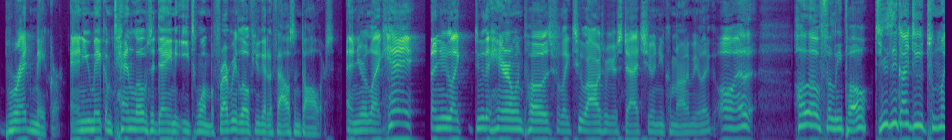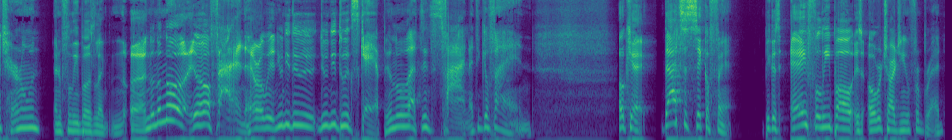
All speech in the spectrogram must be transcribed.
bread maker, and you make him 10 loaves a day and he eats one, but for every loaf, you get a $1,000. And you're like, hey, and you like do the heroin pose for like two hours with your statue, and you come out it, you're like, oh, hello, Filippo. Do you think I do too much heroin? And Filippo's like, no, uh, no, no, no, you're fine. Heroin, you need to, you need to escape. You know, I it's fine. I think you're fine. Okay, that's a sycophant because A, Filippo is overcharging you for bread.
